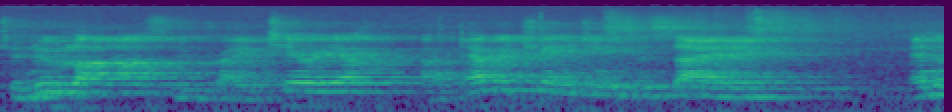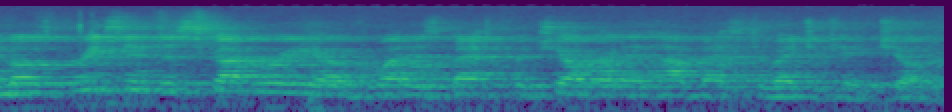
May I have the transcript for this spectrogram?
to new laws, new criteria, our ever-changing society, and the most recent discovery of what is best for children and how best to educate children.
